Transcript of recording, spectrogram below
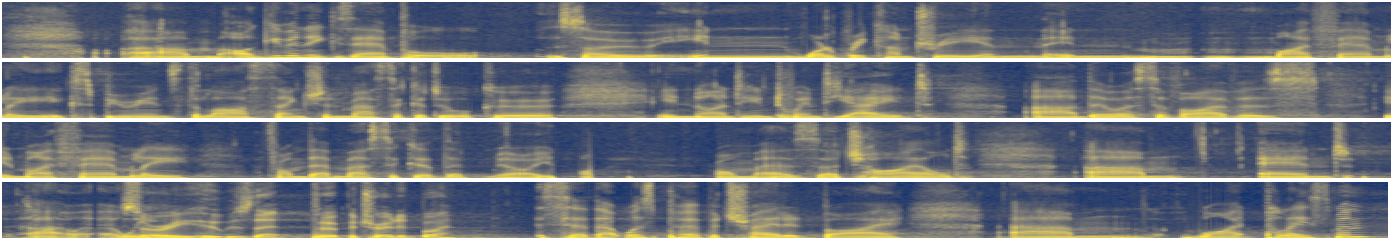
Um, I'll give an example so in Warlpiri country and in my family experienced the last sanctioned massacre to occur in 1928. Uh, there were survivors in my family from that massacre that you know, from as a child. Um, and uh, we, sorry, who was that perpetrated by? So that was perpetrated by um, white policemen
